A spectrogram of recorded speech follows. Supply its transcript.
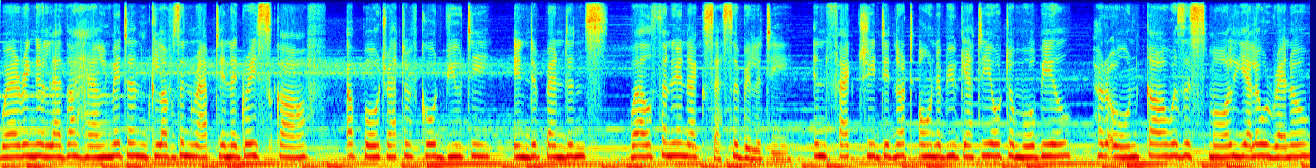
wearing a leather helmet and gloves and wrapped in a grey scarf, a portrait of court beauty, independence, wealth and inaccessibility. In fact she did not own a Bugatti automobile, her own car was a small yellow Renault,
